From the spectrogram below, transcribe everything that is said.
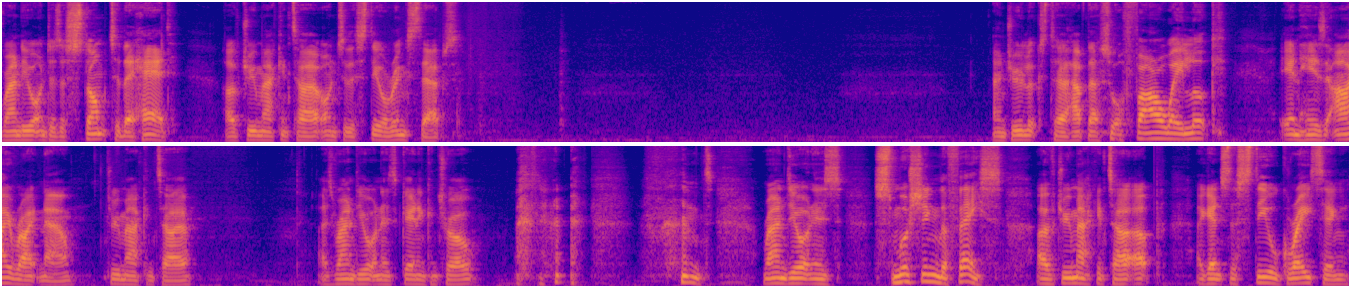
Randy Orton does a stomp to the head of Drew McIntyre onto the steel ring steps. And Drew looks to have that sort of faraway look in his eye right now, Drew McIntyre, as Randy Orton is gaining control. and Randy Orton is smushing the face of Drew McIntyre up against the steel grating.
